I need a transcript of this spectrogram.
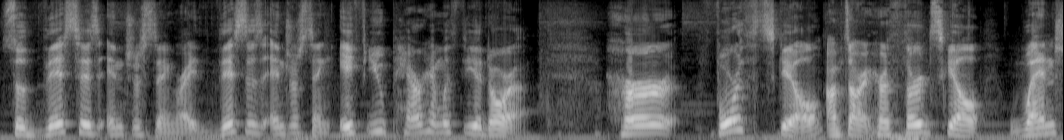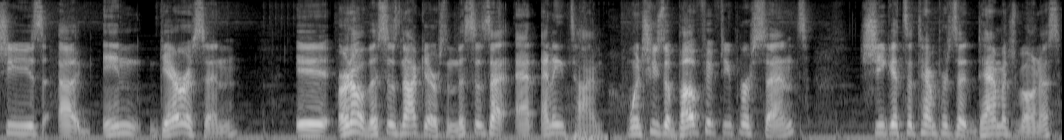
So this is interesting right? This is interesting. If you pair him with Theodora her fourth skill I'm sorry her third skill when she's uh, in garrison it, or no this is not garrison. This is at, at any time. When she's above 50 percent she gets a 10 percent damage bonus.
